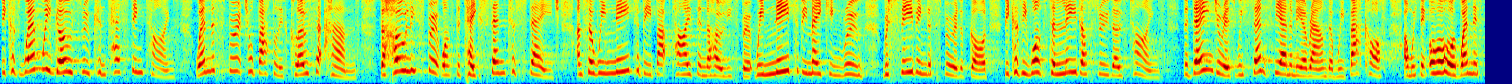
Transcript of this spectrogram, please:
Because when we go through contesting times, when the spiritual battle is close at hand, the Holy Spirit wants to take center stage. And so we need to be baptized in the Holy Spirit. We need to be making room, receiving the Spirit of God, because He wants to lead us through those times. The danger is we sense the enemy around and we back off and we think, oh, when this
